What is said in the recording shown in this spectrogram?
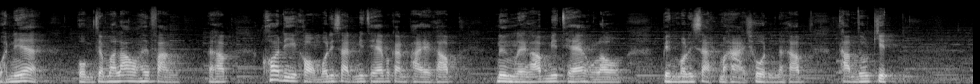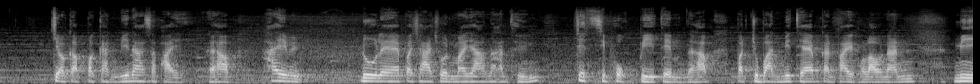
วันนี้ผมจะมาเล่าให้ฟังนะครับ ข้อดีของบริษัทมิแท้ประกันภัยครับ หนึ่งเลยครับมิตรแท้ของเราเป็นบริษัทมหาชนนะครับทำธุรกิจเกี่ยวกับประกันวินาศภัยนะครับ ให้ดูแลประชาชนมายาวนานถึง 76 ปีเต็มนะครับ ปัจจุบันมิตรแท้ประกันภัยของเรานั้น มี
